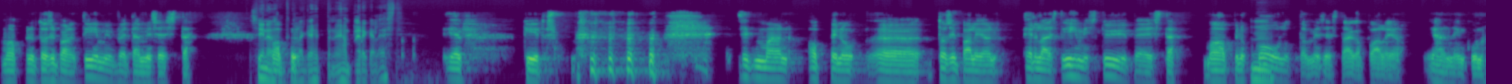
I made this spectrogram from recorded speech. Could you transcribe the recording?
mä oon oppinut tosi paljon tiimin vetämisestä. Siinä olet oppinut... kehittynyt ihan perkeleesti. Jep, kiitos. Sitten mä oon oppinut ö, tosi paljon erilaisista ihmistyypeistä. Mä oon oppinut mm. kouluttamisesta aika paljon, ihan niin kuin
